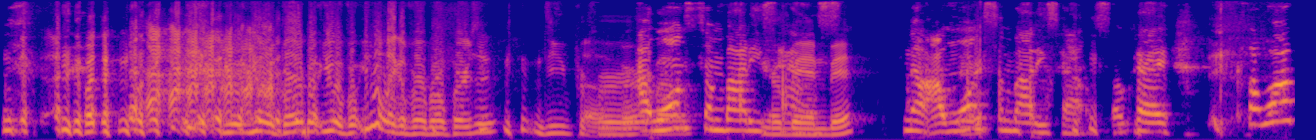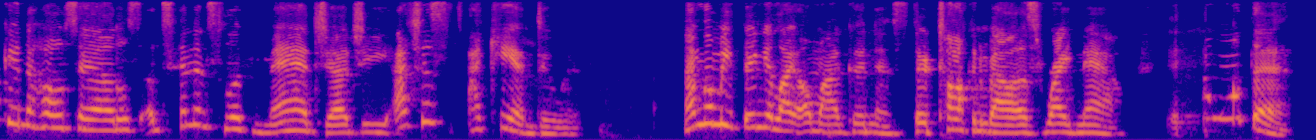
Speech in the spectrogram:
you, you, a Vrbo, you, a, you look like a Vrbo person. Do you prefer? I want somebody's Airbnb? house. No, I want somebody's house. Okay. Cause I walk in the hotel, those attendants look mad judgy. I just I can't do it. I'm gonna be thinking like, oh my goodness, they're talking about us right now. I don't want that.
